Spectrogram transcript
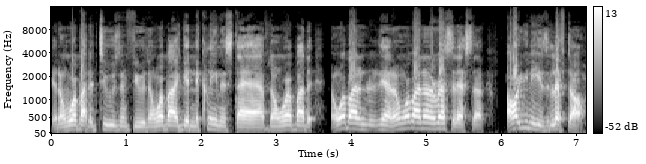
Yeah, don't worry about the twos and fews. Don't worry about getting the cleaning staff. Don't worry about it. Don't worry about it. Yeah, don't worry about none of the rest of that stuff. All you need is a lift off.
